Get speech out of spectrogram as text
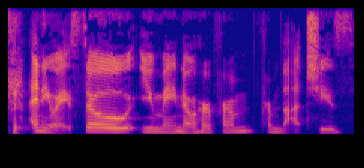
anyway, so you may know her from from that. She's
